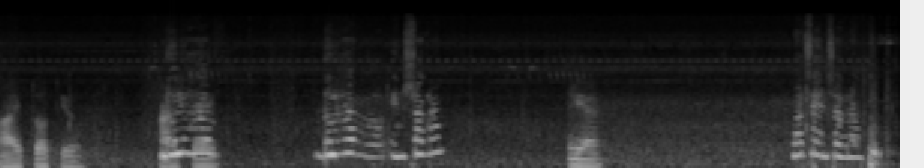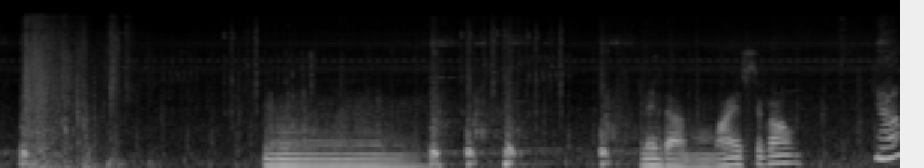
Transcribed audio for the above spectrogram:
I taught you. I Do you say, have Do you have uh, Instagram? yeah. What's your Instagram? Mm. Need the my Instagram? Yeah.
